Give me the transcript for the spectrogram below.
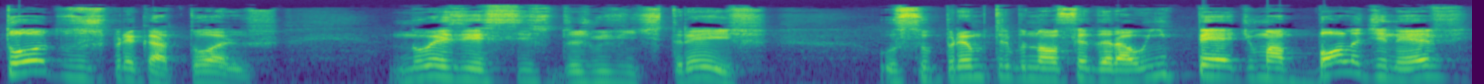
todos os precatórios no exercício de 2023, o Supremo Tribunal Federal impede uma bola de neve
